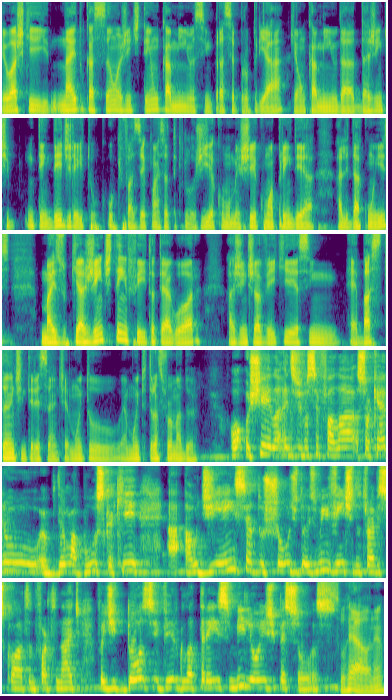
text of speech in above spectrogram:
eu acho que na educação a gente tem um caminho assim para se apropriar, que é um caminho da, da gente entender direito o que fazer com essa tecnologia, como mexer, como aprender a, a lidar com isso. Mas o que a gente tem feito até agora, a gente já vê que assim é bastante interessante, é muito, é muito transformador. Oh, Sheila, antes de você falar, só quero. Eu dei uma busca aqui. A audiência do show de 2020 do Travis Scott no Fortnite foi de 12,3 milhões de pessoas. Surreal, né?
